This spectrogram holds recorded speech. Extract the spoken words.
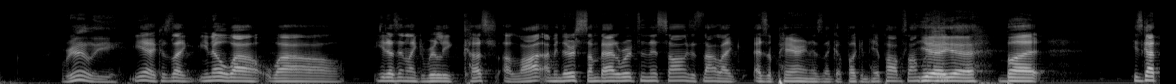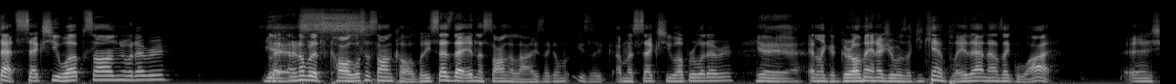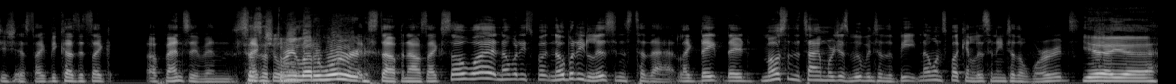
really, Yeah, because like you know, while while he doesn't like really cuss a lot. I mean, there's some bad words in his songs. It's not like as apparent as like a fucking hip hop song. yeah, yeah, But he's got that "Sex You Up" song or whatever. yeah. Like, I don't know what it's called. What's the song called? But he says that in the song a lot. He's like, I'm, he's like, I'm gonna sex you up or whatever. Yeah, yeah. And like a girl manager was like, you can't play that. And I was like, why? And she's just like, because it's like offensive and It says a sexual three-letter word. and stuff. And I was like, so what? Nobody's nobody listens to that. Like they they most of the time we're just moving to the beat. No one's fucking listening to the words. Yeah, yeah.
